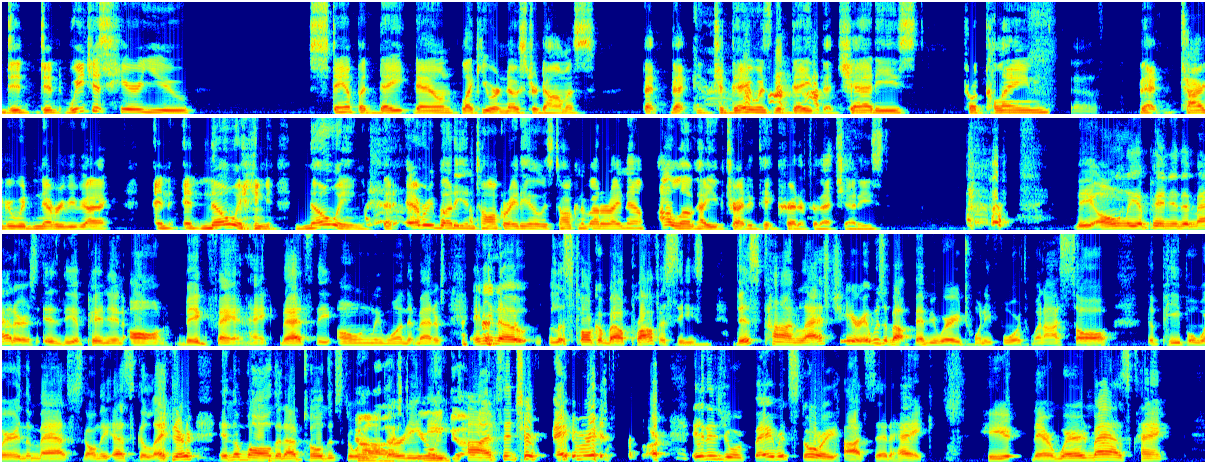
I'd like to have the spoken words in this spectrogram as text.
Did did we just hear you stamp a date down like you were Nostradamus? That that today was the date that Chad East proclaimed yes. that Tiger would never be back and and knowing knowing that everybody in talk radio is talking about it right now, I love how you try to take credit for that, Chad East. the only opinion that matters is the opinion on big fan Hank. That's the only one that matters. And you know, let's talk about prophecies. This time last year, it was about February 24th when I saw the people wearing the masks on the escalator in the mall that I've told the story Gosh, 38 times. It's your favorite it is your favorite story. I said, Hank, here they're wearing masks, Hank.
